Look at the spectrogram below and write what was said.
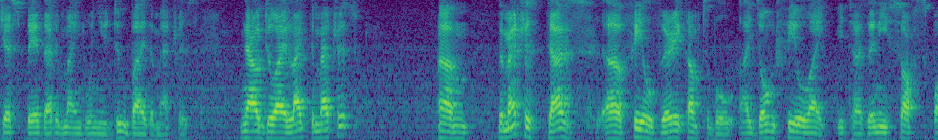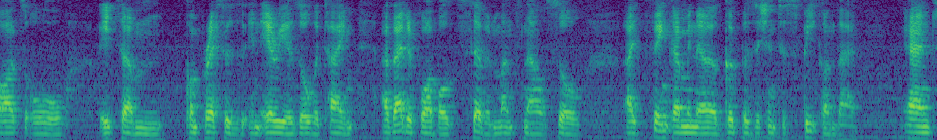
just bear that in mind when you do buy the mattress. Now do I like the mattress? Um, the mattress does uh, feel very comfortable. I don't feel like it has any soft spots or it um, compresses in areas over time. I've had it for about seven months now, so I think I'm in a good position to speak on that. And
